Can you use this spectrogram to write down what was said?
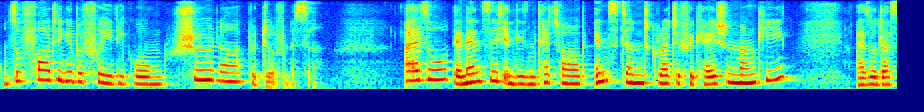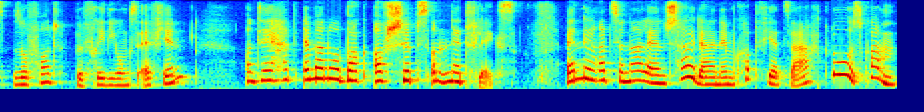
und sofortige Befriedigung schöner Bedürfnisse. Also, der nennt sich in diesem TED Talk Instant Gratification Monkey, also das Sofortbefriedigungsäffchen. Und der hat immer nur Bock auf Chips und Netflix. Wenn der rationale Entscheider in dem Kopf jetzt sagt, los, komm,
